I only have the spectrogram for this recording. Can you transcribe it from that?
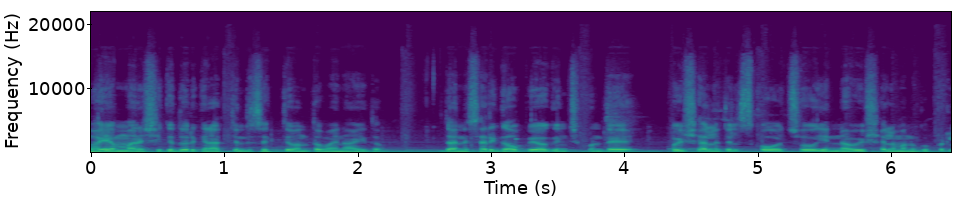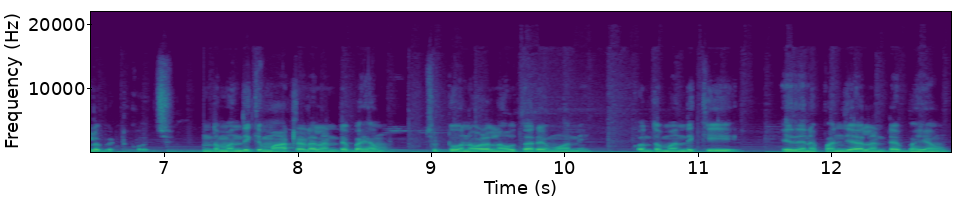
భయం మనిషికి దొరికిన అత్యంత శక్తివంతమైన ఆయుధం. దాన్ని సరిగ్గా ఉపయోగించుకుంటే విషయాలను తెలుసుకోవచ్చు ఎన్నో విషయాలు మన గుప్పిట్లో పెట్టుకోవచ్చు. కొంతమందికి మాట్లాడాలంటే భయం చుట్టూ ఉన్న వాళ్ళని అవుతారేమో అని. కొంతమందికి ఏదైనా పని చేయాలంటే భయం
